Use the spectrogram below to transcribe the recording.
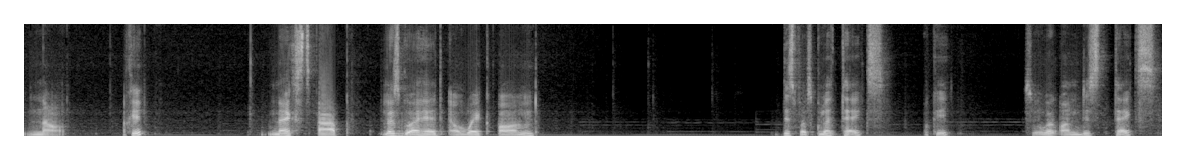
now. Okay? Next up let's go ahead and work on this particular text. Okay? So work on this text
